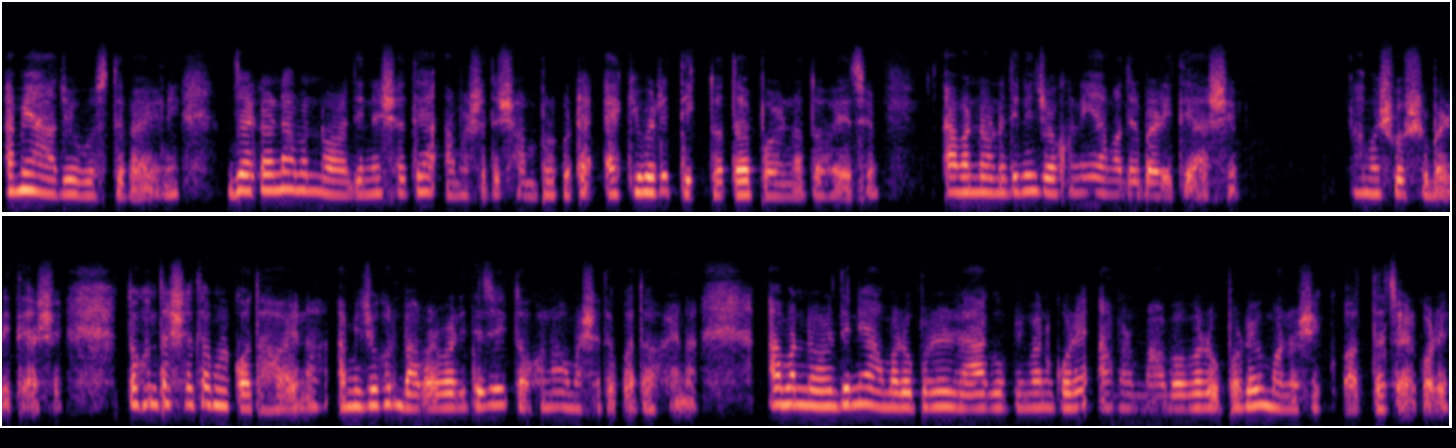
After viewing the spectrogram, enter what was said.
আমি আজও বুঝতে পারিনি। যার কারণে আমার ননদিনের সাথে আমার সাথে সম্পর্কটা একেবারে তিক্ততায় পরিণত হয়েছে। আমার ননদিনী যখনই আমাদের বাড়িতে আসে আমার শ্বশুর বাড়িতে আসে। তখন তার সাথে আমার কথা হয় না। আমি যখন বাবার বাড়িতে যাই, তখনও আমার সাথে কথা হয় না। আমার ননদিনী আমার উপরে রাগ, অভিমান করে আমার মা বাবার উপরেও মানসিক অত্যাচার করে।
